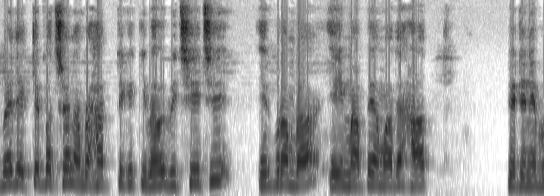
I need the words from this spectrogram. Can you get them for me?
আপনারা দেখতে পাচ্ছেন আমরা হাতটিকে কীভাবে বিছিয়েছি। এরপর আমরা এই মাপে আমাদের হাত কেটে নেব।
